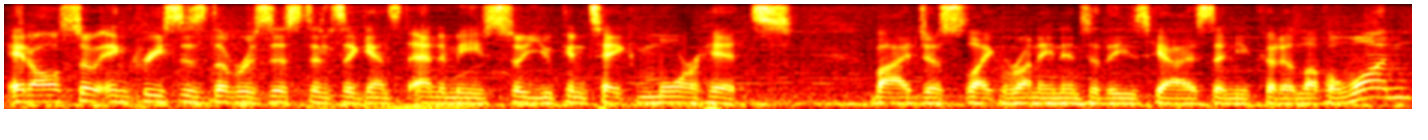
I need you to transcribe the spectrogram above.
it also increases the resistance against enemies so you can take more hits by just like running into these guys than you could at level 1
